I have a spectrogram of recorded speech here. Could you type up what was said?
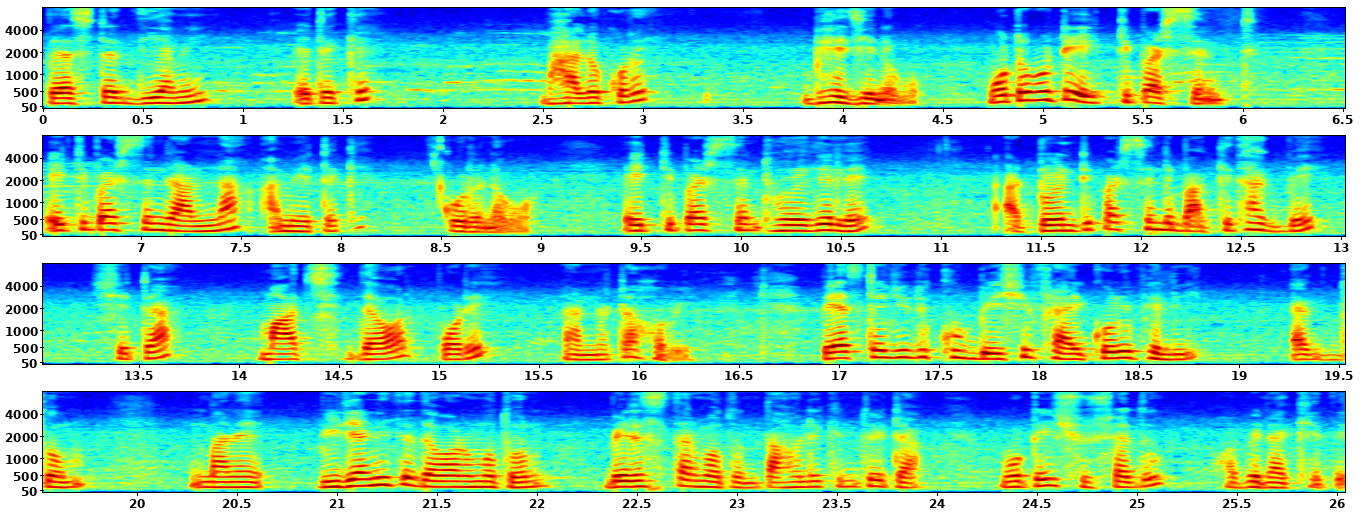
পেঁয়াজটা দিয়ে আমি এটাকে ভালো করে ভেজে নেব। মোটামুটি এইট্টি পারসেন্ট এইট্টি পারসেন্ট রান্না আমি এটাকে করে নেব। এইট্টি পারসেন্ট হয়ে গেলে আর টোয়েন্টি পারসেন্ট বাকি থাকবে সেটা মাছ দেওয়ার পরে রান্নাটা হবে। পেঁয়াজটা যদি খুব বেশি ফ্রাই করে ফেলি একদম মানে বিরিয়ানিতে দেওয়ার মতন, বেরেস্তার মতন, তাহলে কিন্তু এটা মোটেই সুস্বাদু হবে না খেতে।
